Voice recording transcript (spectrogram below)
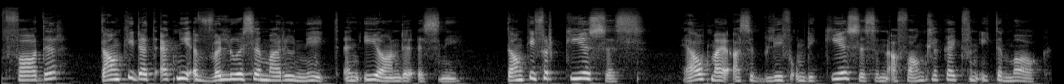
Vader, dankie dat ek nie 'n willose marionet in U hande is nie. Dankie vir keuses. Help my asseblief om die keuses in afhanklikheid van U te maak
